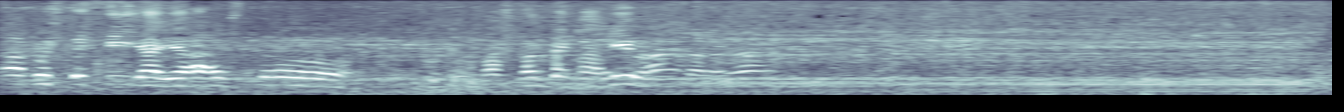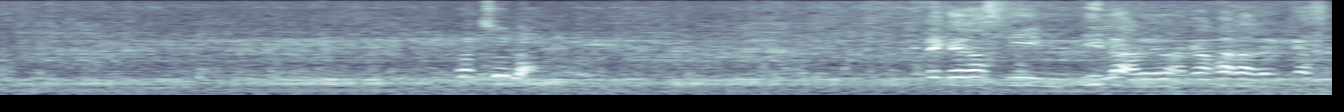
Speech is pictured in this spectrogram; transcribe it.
Una puestecilla ya, esto bastante para arriba, la verdad. Está chula. Me queda sin pilar de la cámara del casco.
